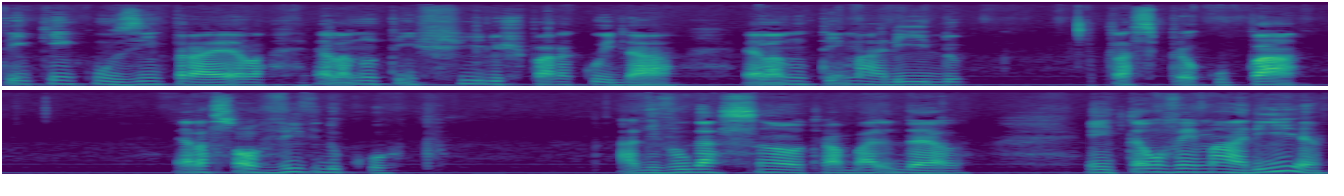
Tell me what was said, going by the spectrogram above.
tem quem cozinhe para ela, ela não tem filhos para cuidar, ela não tem marido para se preocupar, ela só vive do corpo. A divulgação é o trabalho dela. Então vem Maria,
